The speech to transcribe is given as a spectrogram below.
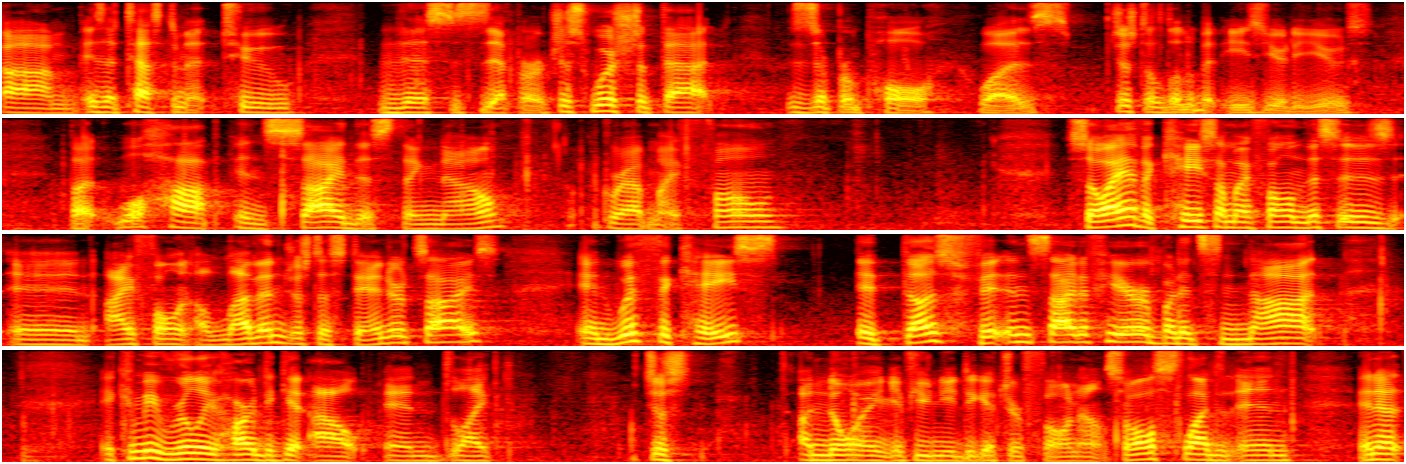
um, is a testament to this zipper. Just wish that that zipper pull was just a little bit easier to use. But we'll hop inside this thing now. Grab my phone. So I have a case on my phone. This is an iPhone 11, just a standard size. And with the case, it does fit inside of here, but it's not, it can be really hard to get out and like just annoying if you need to get your phone out. So I'll slide it in, and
